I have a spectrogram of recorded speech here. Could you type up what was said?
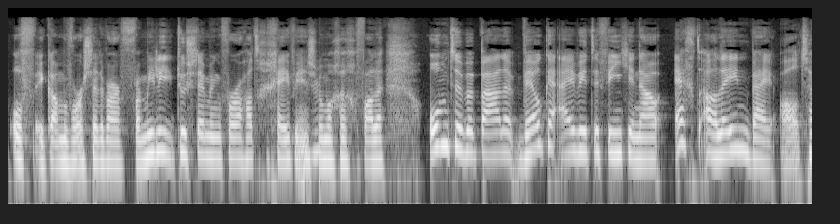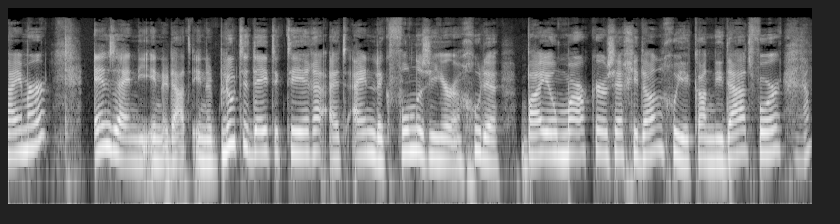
Of ik kan me voorstellen waar familie toestemming voor had gegeven in sommige gevallen. Om te bepalen welke eiwitten vind je nou echt alleen bij Alzheimer. En zijn die inderdaad in het bloed te detecteren. Uiteindelijk vonden ze hier een goede biomarker, zeg je dan, goede kandidaat voor. Ja.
